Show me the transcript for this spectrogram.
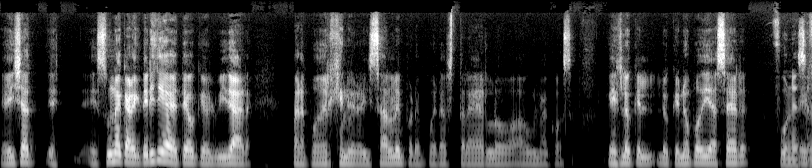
Y ahí ya es, una característica que tengo que olvidar para poder generalizarlo y para poder abstraerlo a una cosa. Es lo que, lo que no podía hacer Funes el,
